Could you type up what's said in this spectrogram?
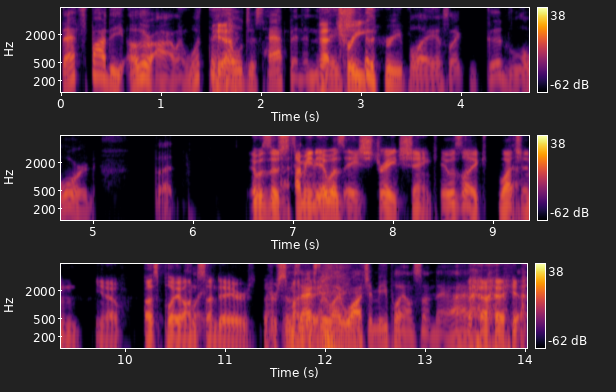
that's by the other island. What the yeah. hell just happened? And then that tree the replay. It's like, good lord. But it was a. I mean, it was a straight shank. It was like watching, you know, us play on Sunday or or Sunday. it was actually like watching me play on Sunday. I had, yeah,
